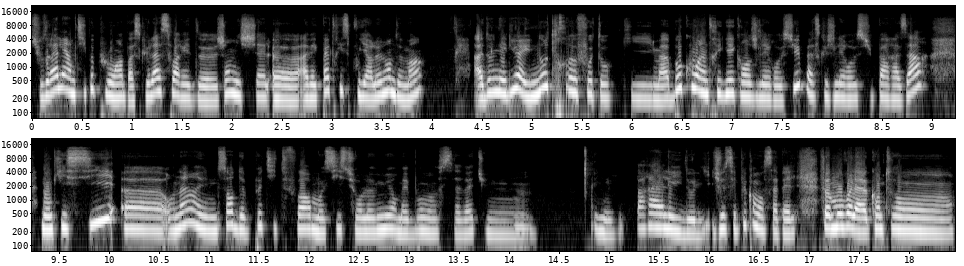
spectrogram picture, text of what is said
Je voudrais aller un petit peu plus loin parce que la soirée de Jean-Michel euh, avec Patrice Pouillard le lendemain a donné lieu à une autre photo qui m'a beaucoup intriguée quand je l'ai reçue parce que je l'ai reçue par hasard. Donc ici, euh, on a une sorte de petite forme aussi sur le mur, mais bon, ça va être une, une paraléidolie, je sais plus comment ça s'appelle. Enfin bon voilà, quand on,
